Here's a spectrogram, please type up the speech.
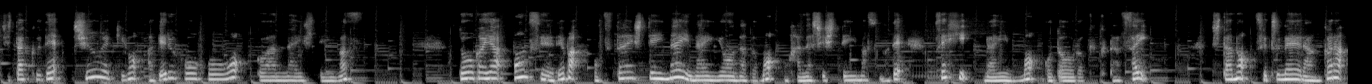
自宅で収益を上げる方法をご案内しています。動画や音声ではお伝えしていない内容などもお話ししていますので、ぜひ LINE もご登録ください。下の説明欄から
